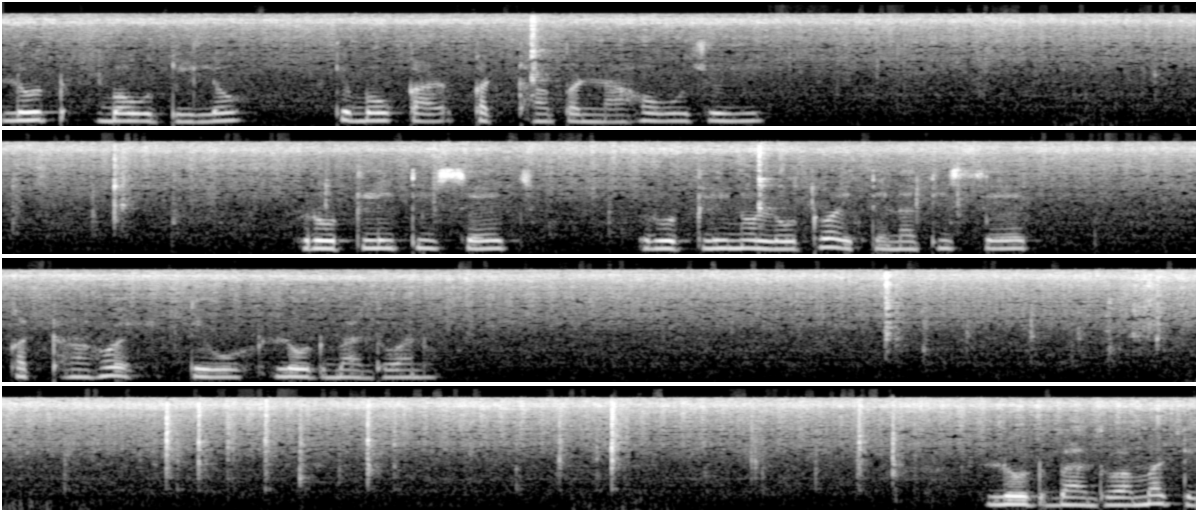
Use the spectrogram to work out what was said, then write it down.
લોટ બહુ ઢીલો કે બહુ કઠણ પણ ના હોવો જોઈએ. રોટલીથી સહેજ, રોટલીનો લોટ હોય તેનાથી સહેજ કઠણ હોય તેવો લોટ બાંધવાનો. લોટ બાંધવા માટે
